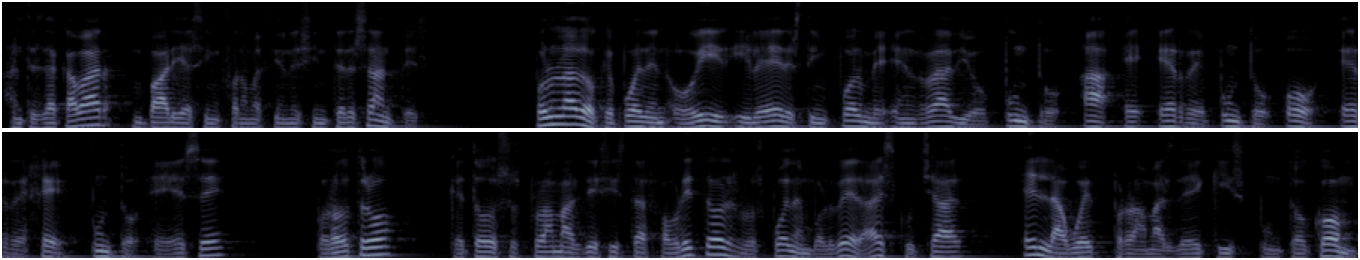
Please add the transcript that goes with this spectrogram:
Antes de acabar, varias informaciones interesantes. Por un lado, que pueden oír y leer este informe en radio.aer.org.es. Por otro, que todos sus programas diexistas favoritos los pueden volver a escuchar en la web programasdex.com,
